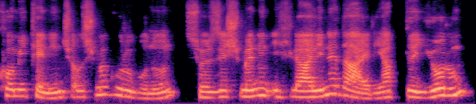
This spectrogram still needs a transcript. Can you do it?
komitenin, çalışma grubunun sözleşmenin ihlaline dair yaptığı yorum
